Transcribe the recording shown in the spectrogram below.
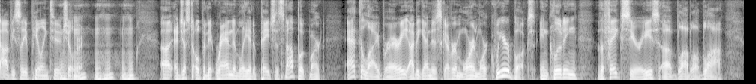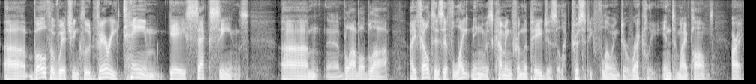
obviously appealing to children. Uh, I just opened it randomly at a page that's not bookmarked. At the library, I began to discover more and more queer books, including the fake series, uh, blah, blah, blah, uh, both of which include very tame gay sex scenes, um, uh, blah, blah, blah. I felt as if lightning was coming from the pages, electricity flowing directly into my palms. All right.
